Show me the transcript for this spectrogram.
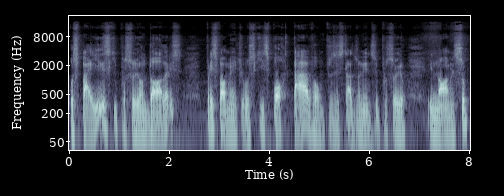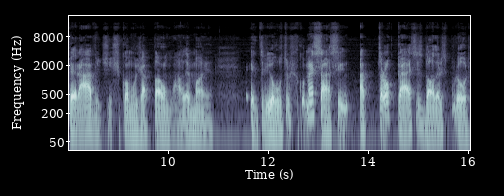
os países que possuíam dólares, principalmente os que exportavam para os Estados Unidos e possuíam enormes superávites, como o Japão, a Alemanha, entre outros, começassem trocar esses dólares por ouro.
